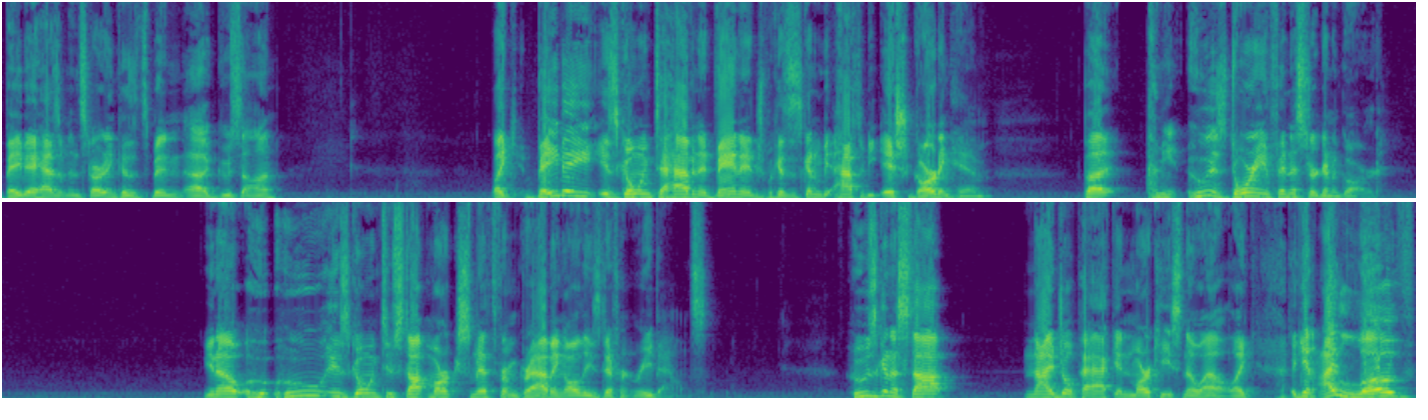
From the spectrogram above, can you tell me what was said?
Bebe hasn't been starting because it's been uh, Gusan. Like Bebe is going to have an advantage because it's going to have to be Ish guarding him. But I mean, who is Dorian Finister going to guard? You know, who who is going to stop Mark Smith from grabbing all these different rebounds? Who's going to stop Nijel Pack and Markquis Nowell? Like again, I love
